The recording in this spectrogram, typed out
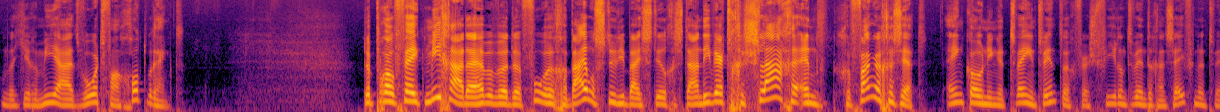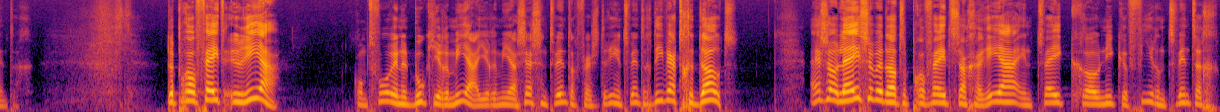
Omdat Jeremia het woord van God brengt. De profeet Micha, daar hebben we de vorige Bijbelstudie bij stilgestaan, die werd geslagen en gevangen gezet. 1 Koningen 22, vers 24 en 27. De profeet Uria, komt voor in het boek Jeremia, Jeremia 26, vers 23, die werd gedood. En zo lezen we dat de profeet Zacharia in 2 Kronieken 24,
